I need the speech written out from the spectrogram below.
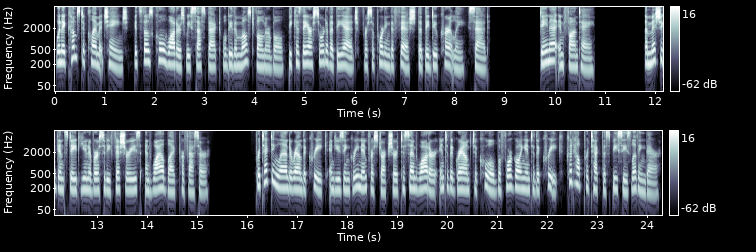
When it comes to climate change, it's those cool waters we suspect will be the most vulnerable because they are sort of at the edge for supporting the fish that they do currently, said Dana Infante, a Michigan State University fisheries and wildlife professor. Protecting land around the creek and using green infrastructure to send water into the ground to cool before going into the creek could help protect the species living there.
